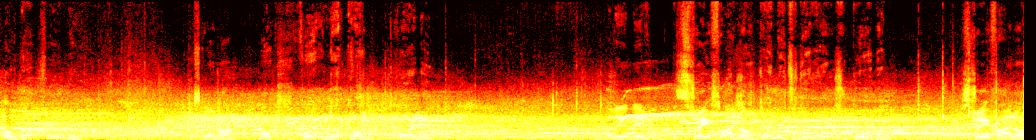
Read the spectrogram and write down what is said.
Hold up for me. What's going on? Marcus is fighting light Con. Final. I didn't even. It's straight final. Don't need to do it. It's recording. Straight final.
